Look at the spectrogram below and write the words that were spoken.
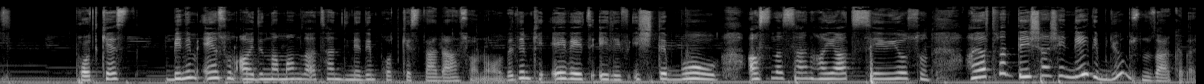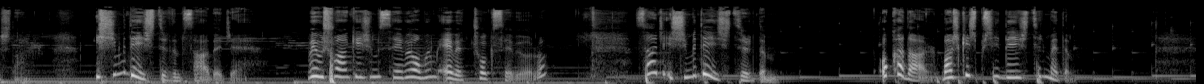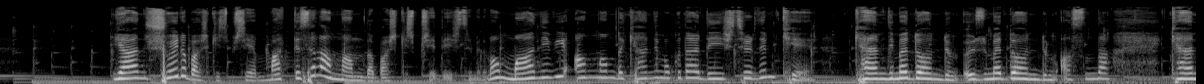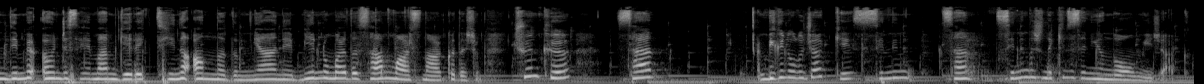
podcast benim en son aydınlanmam zaten dinlediğim podcastlerden sonra oldu. Dedim ki evet Elif işte bu. Aslında sen hayatı seviyorsun. Hayatımda değişen şey neydi biliyor musunuz arkadaşlar? İşimi değiştirdim sadece. Ve şu anki işimi seviyor muyum? Evet çok seviyorum. Sadece işimi değiştirdim. O kadar. Başka hiçbir şey değiştirmedim. Yani şöyle başka hiçbir şey, maddesel anlamda başka hiçbir şey değiştirmedim ama manevi anlamda kendimi o kadar değiştirdim ki kendime döndüm, özüme döndüm. Aslında kendimi önce sevmem gerektiğini anladım. Yani bir numarada sen varsın arkadaşım. Çünkü sen bir gün olacak ki senin sen senin dışında kimse senin yanında olmayacak.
